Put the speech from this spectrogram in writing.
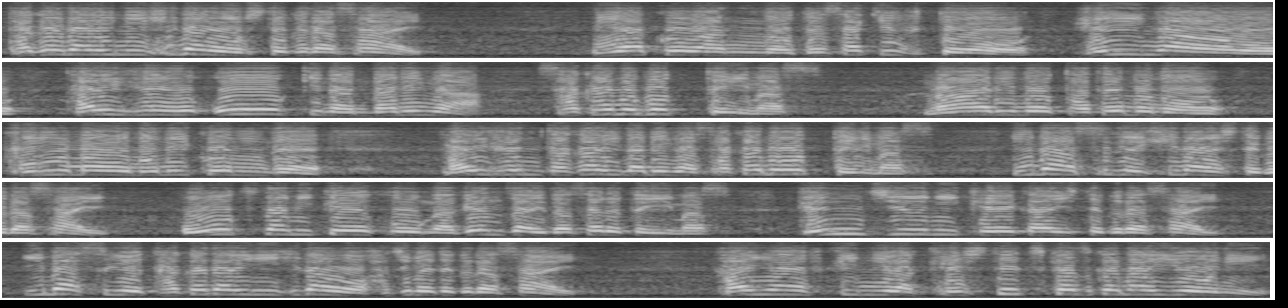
高台に避難をしてください。宮古湾の出先ふ頭平川を大変大きな波が遡っています。周りの建物車を飲み込んで大変高い波が遡っています。今すぐ避難してください。大津波警報が現在出されています。厳重に警戒してください。今すぐ高台に避難を始めてください。海岸付近には決して近づかないように。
